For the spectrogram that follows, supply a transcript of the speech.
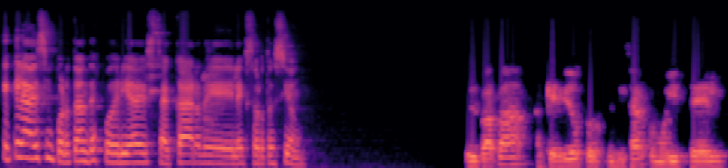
¿Qué claves importantes podría destacar de la exhortación? El Papa ha querido profundizar, como dice él,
